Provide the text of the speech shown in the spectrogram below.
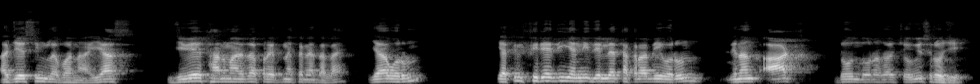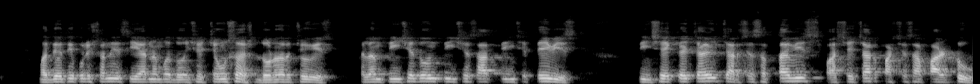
अजय सिंग लबाना यास जीवे ठार मारण्याचा प्रयत्न करण्यात आला यावरून यातील फिर्यादी यांनी दिलेल्या तक्रारीवरून दिनांक आठ दोन दोन हजार चोवीस रोजी मध्यवर्ती पोलीस ठाणे सी आर नंबर दोनशे चौसष्ट दोन हजार चोवीस कलम तीनशे दोन तीनशे सात तीनशे तेवीस तीनशे एक्केचाळीस चारशे सत्तावीस पाचशे चार पाचशे सहा पार्ट टू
